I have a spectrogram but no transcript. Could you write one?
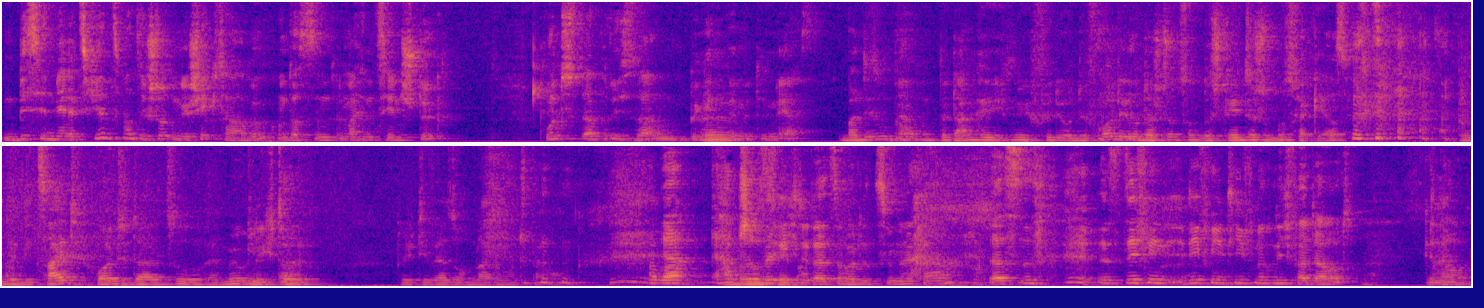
ein bisschen mehr als 24 Stunden geschickt habe und das sind immerhin zehn Stück. Und da würde ich sagen, beginnen äh, wir mit dem ersten. Bei diesem Punkt bedanke ich mich für die, freundliche Unterstützung des städtischen Busverkehrs. wenn mir die Zeit heute dazu ermöglichte, ja. durch diverse Umleitungen und Sperrungen. Aber ja, er hat schon berichtet, als er heute zu mir kam. Das ist definitiv noch nicht verdaut. Genau.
